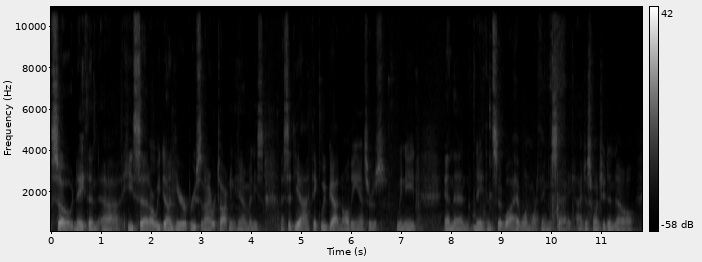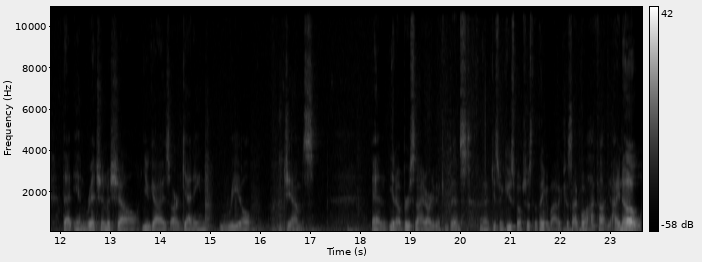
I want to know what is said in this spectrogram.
so Nathan, uh, he said, "Are we done here?" Bruce and I were talking to him, and he's. I said, "Yeah, I think we've gotten all the answers we need." And then Nathan said, "Well, I have one more thing to say. I just want you to know that in Rich and Michelle, you guys are getting real gems. And, you know, Bruce and I had already been convinced. Uh, It gives me goosebumps just to think about it, because I, well, I thought, I know,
